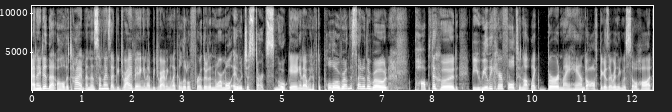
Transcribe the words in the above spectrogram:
And I did that all the time. And then sometimes I'd be driving and I'd be driving like a little further than normal. It would just start smoking and I would have to pull over on the side of the road, pop the hood, be really careful to not like burn my hand off because everything was so hot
